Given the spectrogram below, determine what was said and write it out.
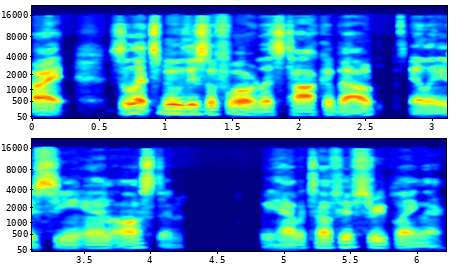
All right, so let's move this forward. Let's talk about LAFC and Austin. We have a tough history playing there.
